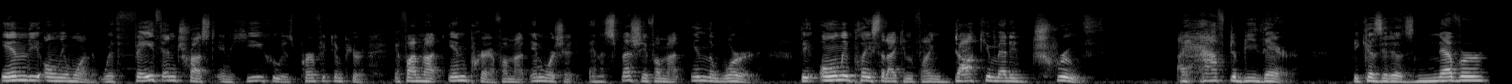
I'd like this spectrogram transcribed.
in the only one with faith and trust in he who is perfect and pure if i'm not in prayer if i'm not in worship and especially if i'm not in the word the only place that i can find documented truth i have to be there because it is never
